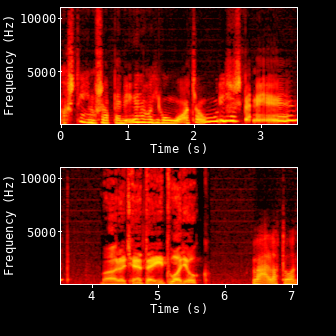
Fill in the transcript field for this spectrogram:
a stílusa pedig a jó atya úristenét. Már egy hete itt vagyok. Vállaton.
